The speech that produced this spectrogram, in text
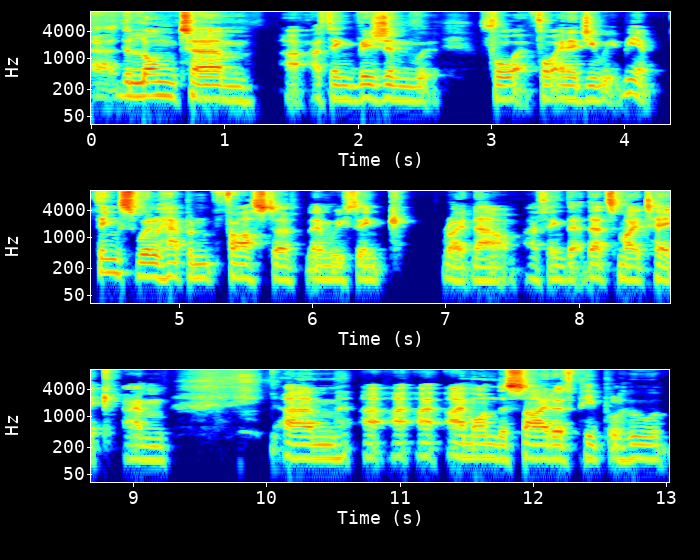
uh, the long term I think vision for for energy, we, things will happen faster than we think right now. I think that that's my take. I'm um, I, am on the side of people who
